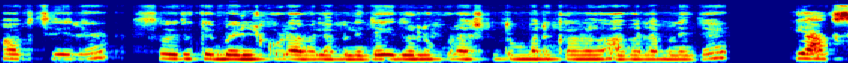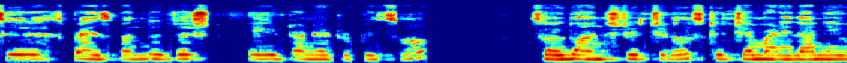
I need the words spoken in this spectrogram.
ಹಾಫ್ ಸೀರೆ. ಸೊ ಇದಕ್ಕೆ ಬೆಲ್ಟ್ ಕೂಡ ಅವೈಲೇಬಲ್ ಇದೆ. ಇದರಲ್ಲೂ ಕೂಡ ಅಷ್ಟು ತುಂಬಾ ಕಲರ್ ಅವೈಲೇಬಲ್ ಇದೆ. ಈ ಹಾಫ್ ಸೀರೆ ಪ್ರೈಸ್ ಬಂದು just eight hundred rupees so ಇದು ಅನ್ಸ್ಟಿಚ್ಡು ಸ್ಟಿಚೇ ಮಾಡಿದ? ನೀವು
